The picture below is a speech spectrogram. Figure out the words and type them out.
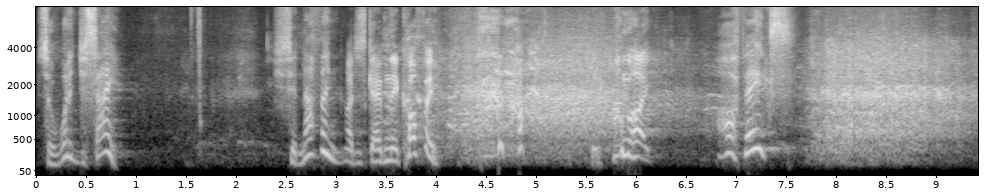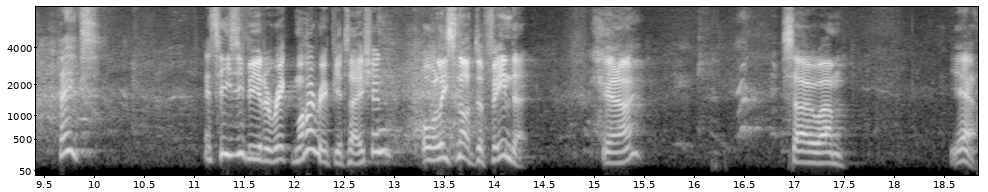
So what did you say? She said, Nothing. I just gave them their coffee. I'm like, Oh, thanks. thanks. It's easy for you to wreck my reputation, or at least not defend it, you know? So, um, yeah.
